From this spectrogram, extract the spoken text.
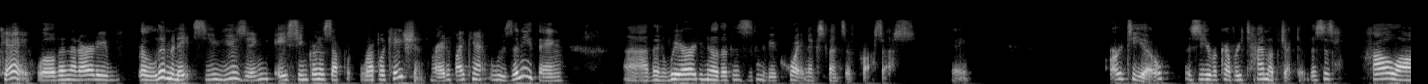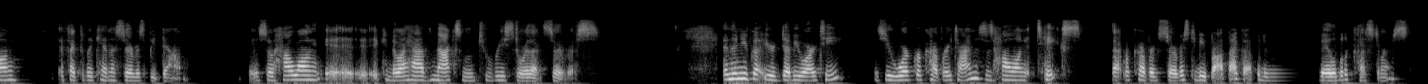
Okay, well then that already eliminates you using asynchronous replication, right? If I can't lose anything, uh, then we already know that this is going to be quite an expensive process. Okay. RTO, this is your recovery time objective. This is how long effectively can the service be down. Okay, so how long it, it can do I have maximum to restore that service. And then you've got your WRT, this is your work recovery time. This is how long it takes that recovered service to be brought back up and available to customers.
